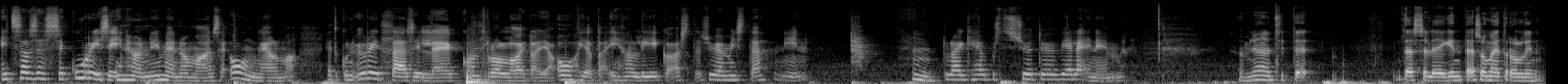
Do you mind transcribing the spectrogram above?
itse asiassa se kuri siinä on nimenomaan se ongelma. Että kun yrittää sille kontrolloida ja ohjata ihan liikaa sitä syömistä, niin hmm. tuleekin helposti syötyä vielä enemmän. No minä nyt sitten tässä leikin tämä sometrollin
